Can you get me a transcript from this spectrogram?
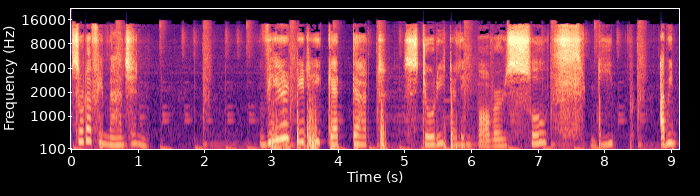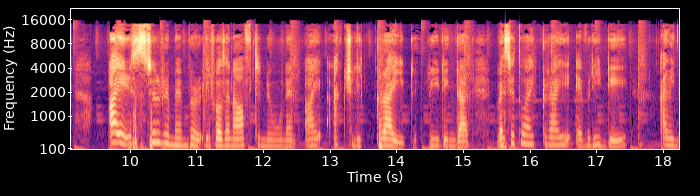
sort of imagine where did he get that storytelling power so deep. I mean, I still remember it was an afternoon and I actually cried reading that. वैसे तो I cry every day. I mean,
